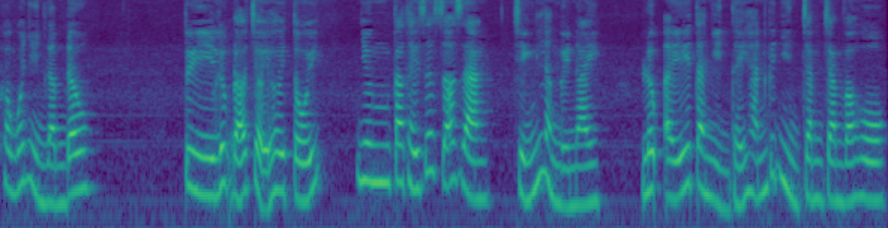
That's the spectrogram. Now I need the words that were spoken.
không có nhìn lầm đâu. Tuy lúc đó trời hơi tối, nhưng ta thấy rất rõ ràng chính là người này. Lúc ấy ta nhìn thấy hắn cứ nhìn chăm chăm vào hồ,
